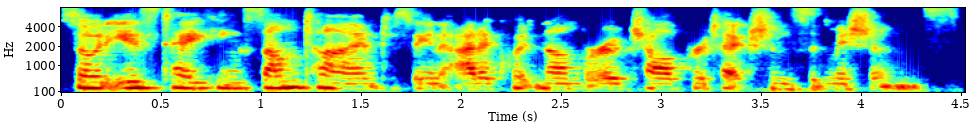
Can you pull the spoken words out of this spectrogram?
So it is taking some time to see an adequate number of child protection submissions.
